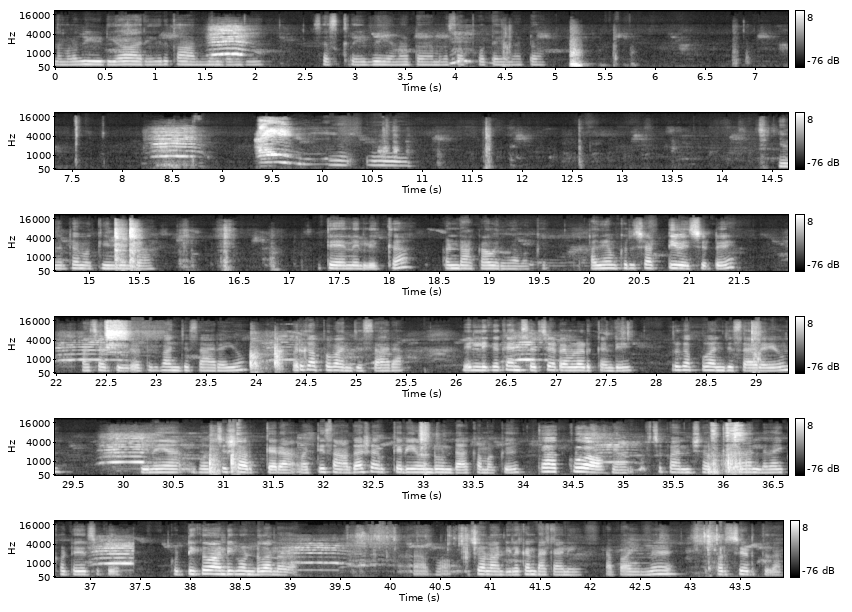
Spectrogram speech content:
നമ്മളെ വീഡിയോ ആരെങ്കിലും കാണുന്നുണ്ടെങ്കിൽ സബ്സ്ക്രൈബ് ചെയ്യണം കേട്ടോ നമ്മളെ സപ്പോർട്ട് ചെയ്യണം കേട്ടോ എന്നിട്ട് നമുക്ക് ഇനി എന്താ? തേനെല്ലിക്ക ഉണ്ടാക്കാൻ വരും നമുക്ക്. അത് നമുക്കൊരു ചട്ടി വെച്ചിട്ട് ആ ചട്ടിയിലോട്ട് പഞ്ചസാരയും ഒരു കപ്പ് പഞ്ചസാര. നെല്ലിക്കൊക്കെ അനുസരിച്ചായിട്ട് നമ്മൾ എടുക്കേണ്ടി? ഒരു കപ്പ് പഞ്ചസാരയും പിന്നെ ഞാൻ കുറച്ച് ശർക്കര മറ്റ് സാധാ ശർക്കര കൊണ്ട് ഉണ്ടാക്കാം നമുക്ക്. ഞാൻ കുറച്ച് പൻ ശർക്കര നല്ലതായിക്കോട്ടെ വെച്ചിട്ട് കുട്ടിക്ക് വേണ്ടി കൊണ്ടുവന്നതാ. അപ്പോൾ ചൊളാണ്ടിയിലൊക്കെ ഉണ്ടാക്കാനേ. അപ്പോൾ ഇന്ന് കുറച്ച് എടുത്തതാ.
